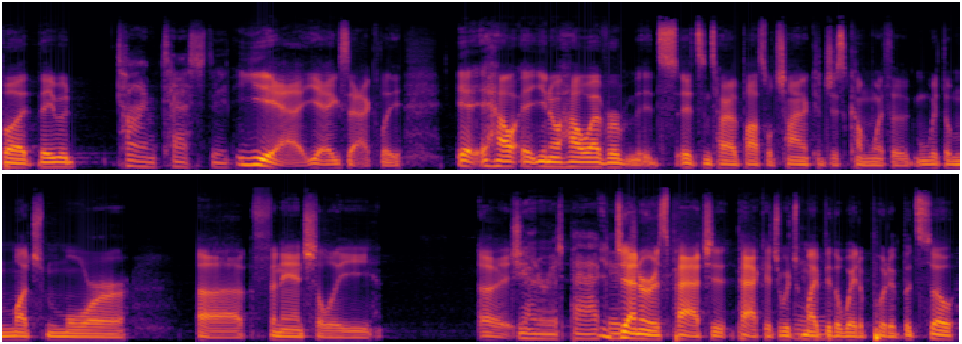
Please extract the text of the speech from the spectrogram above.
but they would Time tested. yeah, yeah, exactly. It, how you know, however, it's it's entirely possible China could just come with a with a much more uh, financially uh, Generous package. generous patch, package, which might be the way to put it. But so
